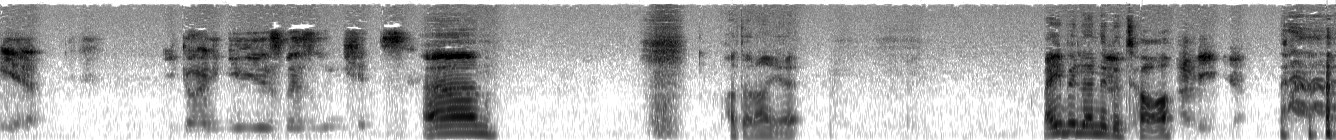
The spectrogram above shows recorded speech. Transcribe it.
Yeah. Got any New Year's resolutions? Um, I don't know yet. Maybe learn the guitar I mean, yeah.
